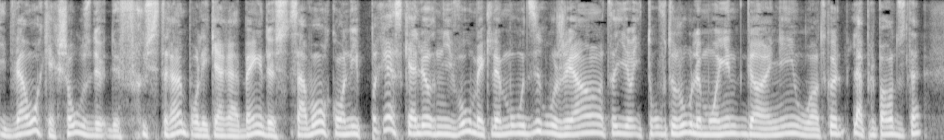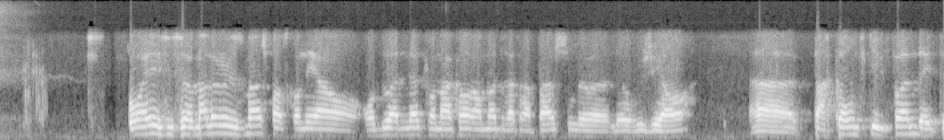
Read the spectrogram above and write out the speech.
il, devait avoir quelque chose de, frustrant pour les Carabins, de savoir qu'on est presque à leur niveau, mais que le maudit Rouge et ils trouvent toujours le moyen de gagner, ou en tout cas la plupart du temps. Oui, c'est ça. Malheureusement, je pense qu'on est en, on doit admettre qu'on est encore en mode rattrapage sur le, le rouge et or. Euh, par contre, ce qui est le fun d'être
